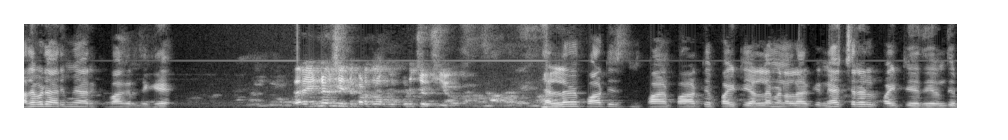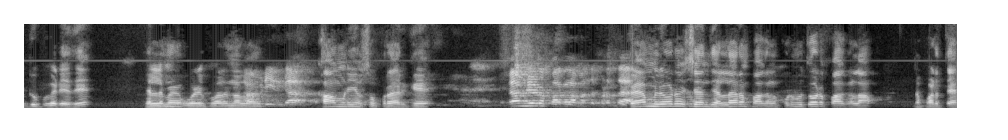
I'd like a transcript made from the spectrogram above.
அதை விட அருமையாக இருக்கு பார்க்கறதுக்கு. வேற என்ன விஷயம் இந்த படத்துல உங்களுக்கு பிடிச்ச விஷயம்? எல்லாமே பாட்டு பா- பாட்டு ஃபைட்டு எல்லாமே நல்லா இருக்கு. நேச்சுரல் ஃபைட்டு இது வந்து டூப்பு கிடையாது. எல்லாமே உழைப்பால் நல்லா காமெடியும் சூப்பராக இருக்கு. ஃபேமிலியோட பார்க்கலாம் அந்த படத்தை. ஃபேமிலியோட சேர்ந்து எல்லாரும் பார்க்கலாம். குடும்பத்தோட பார்க்கலாம் இந்த படத்தை.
